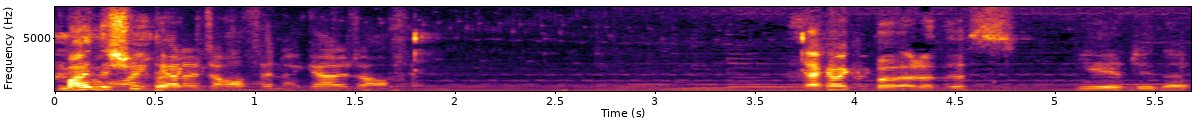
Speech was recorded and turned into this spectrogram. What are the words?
Mind the oh, I got a dolphin. I got a dolphin. Yeah, I can make a boat out of this. Yeah, do that.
